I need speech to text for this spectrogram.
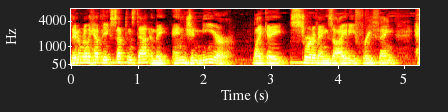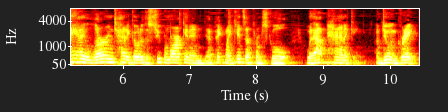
but they don't really have the acceptance down, and they engineer like a sort of anxiety-free thing. Hey, I learned how to go to the supermarket and, and pick my kids up from school without panicking. I'm doing great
